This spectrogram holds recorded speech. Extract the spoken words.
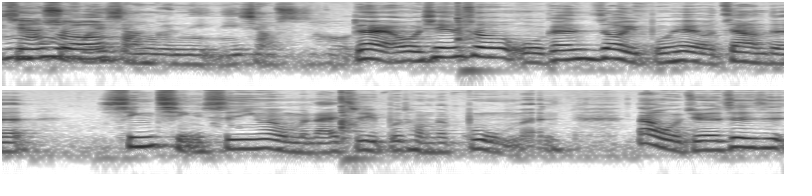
先说回想个你你小时候，对我先说，我跟肉 o 不会有这样的心情，是因为我们来自于不同的部门。那我觉得这是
